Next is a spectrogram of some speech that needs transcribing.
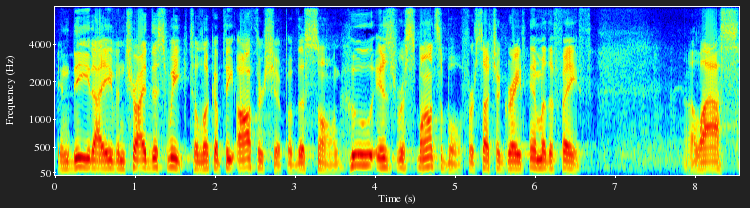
Indeed, I even tried this week to look up the authorship of this song. Who is responsible for such a great hymn of the faith? Alas,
